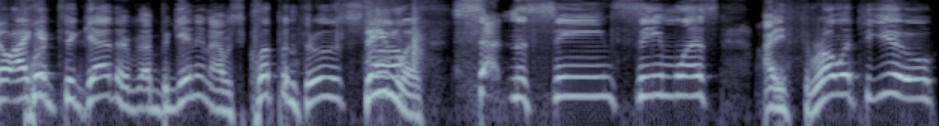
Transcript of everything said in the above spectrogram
No, I put could together. At the beginning, I was clipping through the stuff, Seamless. setting the scene, seamless. I throw it to you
